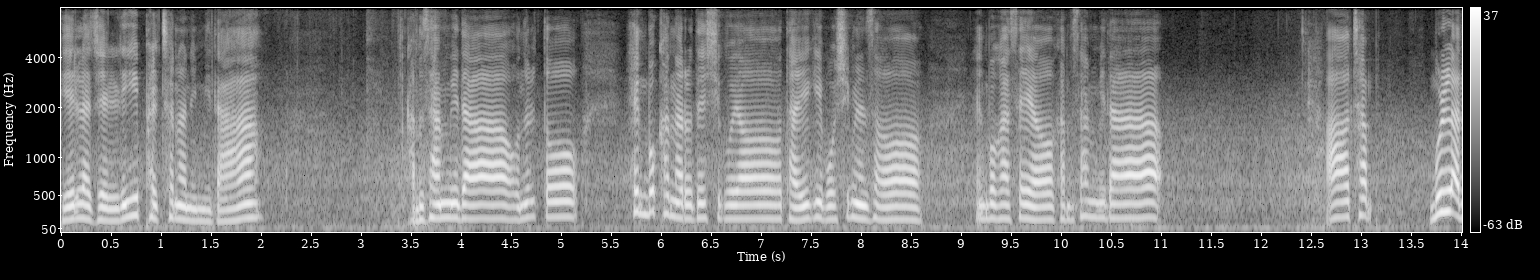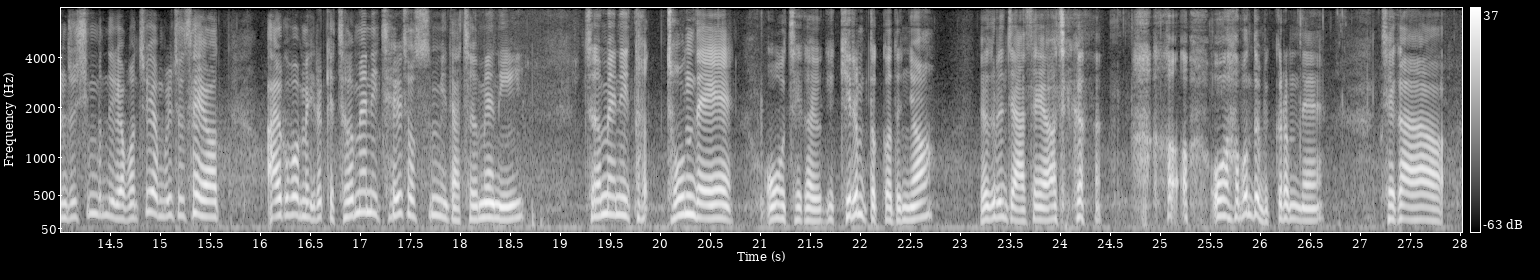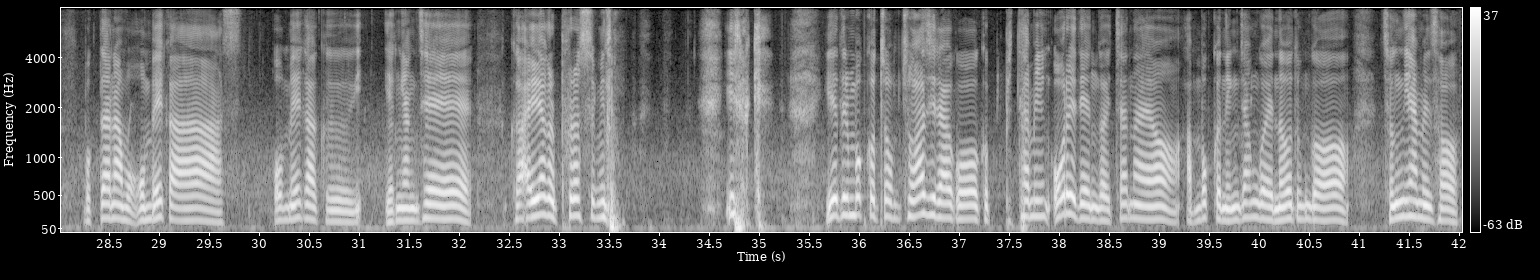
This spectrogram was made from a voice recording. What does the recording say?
비엘라 젤리 8,000원입니다. 감사합니다. 오늘 또 행복한 하루 되시고요. 다육이 보시면서 행복하세요. 감사합니다. 아, 참, 물 안 주신 분들 이번 주에 물 주세요. 알고 보면 이렇게 저면이 제일 좋습니다. 저면이. 저면이 더 좋은데, 오, 제가 여기 기름 떴거든요. 왜 그런지 아세요? 제가, 오, 화분도 미끄럽네. 제가 먹다 남은 오메가, 오메가 그 영양제 그 알약을 풀었습니다. 이렇게 얘들 먹고 좀 좋아지라고 그 비타민 오래된 거 있잖아요. 안 먹고 냉장고에 넣어둔 거 정리하면서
